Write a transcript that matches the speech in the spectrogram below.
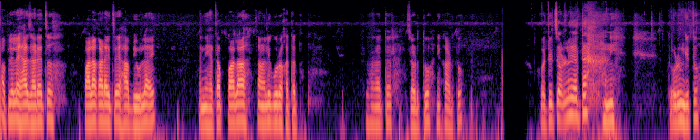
आपल्याला ह्या झाडाचं पाला काढायचं आहे हा बिवला आहे. आणि ह्याचा पाला चांगली गुरं खातात. तर चढतो आणि काढतो. होती चढलोय आता आणि तोडून घेतो.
